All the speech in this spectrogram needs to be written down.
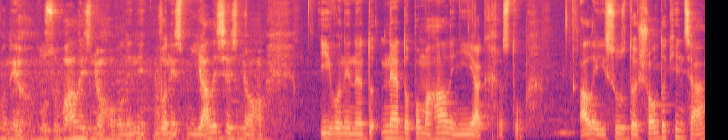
вони глузували з нього, вони, не- вони сміялися з нього, і вони не, допомагали ніяк Христу. Але Ісус дійшов до кінця,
